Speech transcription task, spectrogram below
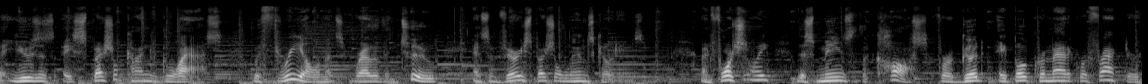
that uses a special kind of glass with three elements rather than two and some very special lens coatings. Unfortunately, this means that the cost for a good apochromatic refractor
